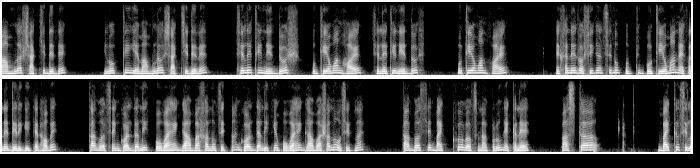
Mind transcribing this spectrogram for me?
মামলা সাক্ষী দেবে। লোকটি এ মামলা সাক্ষী দেবে। ছেলেটি নির্দোষ উঠীয়মান হয়। ছেলেটি নির্দোষ উঠীয়মান হয়। এখানে রসিকা ছিল প্রতীয়মান এখানে ডেরিগেটেড হবে। আছে গলদালিক প্রবাহে গা বাসানো উচিত নয় গলদালিকে প্রবাহে গা বাসানো উচিত নয় তারপর আছে বাক্য রচনা করুন এখানে। পাঁচটা বাক্য ছিল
